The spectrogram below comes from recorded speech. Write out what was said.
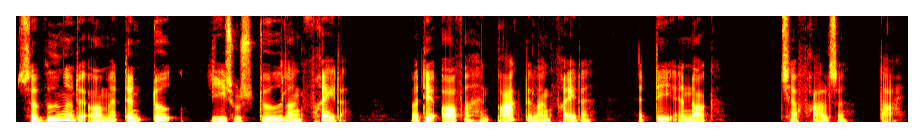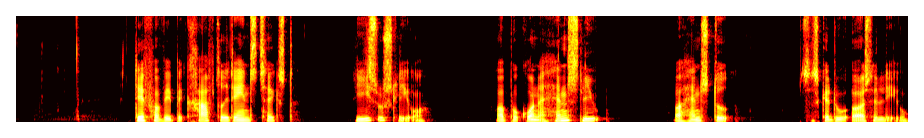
så vidner det om, at den død, Jesus døde lang fredag, og det offer, han bragte lang fredag, at det er nok til at frelse dig. Det får vi bekræftet i dagens tekst. Jesus lever, og på grund af hans liv og hans død, så skal du også leve.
